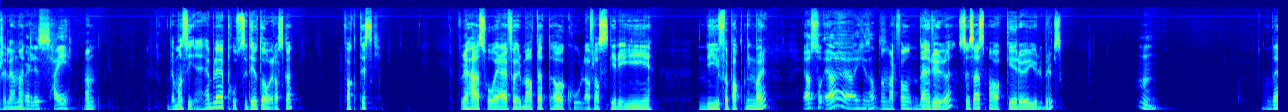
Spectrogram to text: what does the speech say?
geleen her. Veldig seig. Men det må si, jeg ble positivt overraska, faktisk. For her så jeg for meg at dette var colaflasker i ny forpakning, bare. Ja, så, ja, ja, ikke sant? Men i hvert fall den røde syns jeg smaker rød julebrus. Mm. Det,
